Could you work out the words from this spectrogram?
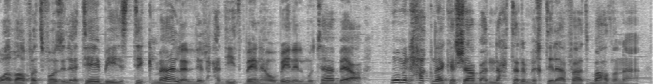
وأضافت فوز العتيبي استكمالا للحديث بينها وبين المتابع ومن حقنا كشعب أن نحترم اختلافات بعضنا.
